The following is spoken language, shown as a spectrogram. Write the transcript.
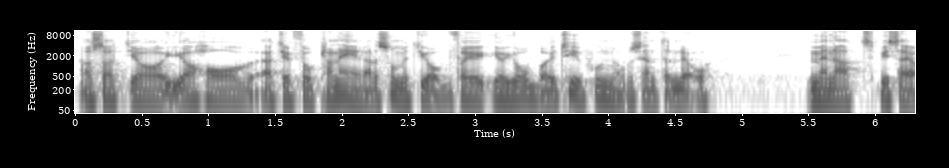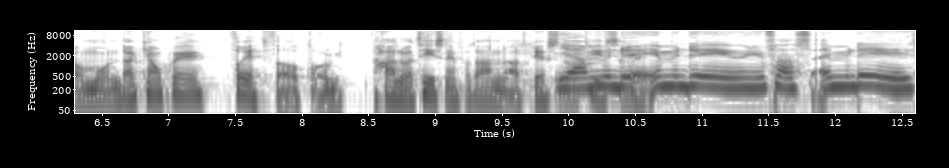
Alltså att jag, jag, har, att jag får planera det som ett jobb, för jag, jag jobbar ju typ 100% ändå. Men att vi säger måndag kanske är för ett företag, halva tisdagen är för ett annat, resten Ja av men, tisdagen det, är... ja, men det är ungefär men det är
